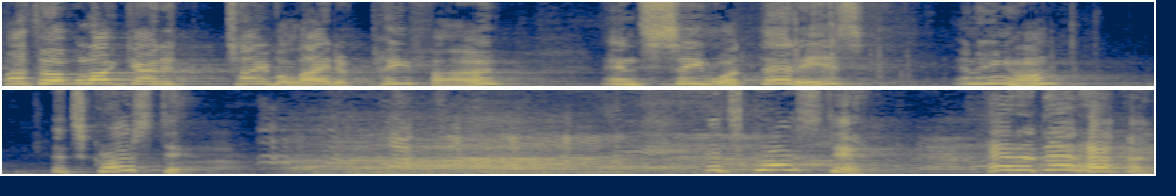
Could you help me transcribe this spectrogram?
I thought, well, I'd go to Table 8 of PEFO and see what that is. And hang on, it's gross debt. it's gross debt. How did that happen?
